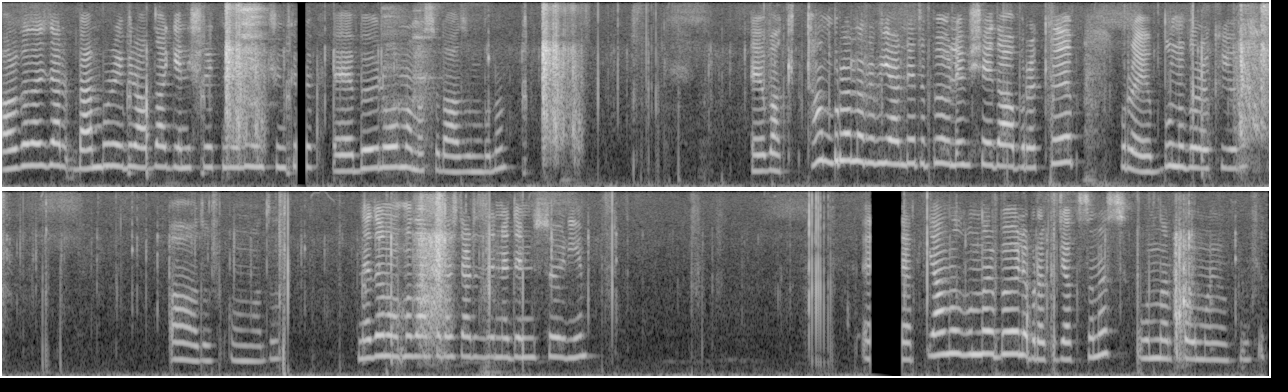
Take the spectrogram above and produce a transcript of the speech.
Arkadaşlar ben burayı biraz daha genişletmeliyim çünkü e, böyle olmaması lazım bunun. E, bak tam buralara bir yerlere böyle bir şey daha bırakıp buraya bunu bırakıyoruz. Aa dur olmadı. Neden olmadı arkadaşlar size nedenini söyleyeyim. E, yalnız bunları böyle bırakacaksınız. Bunları koymayı unutmuşuz.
